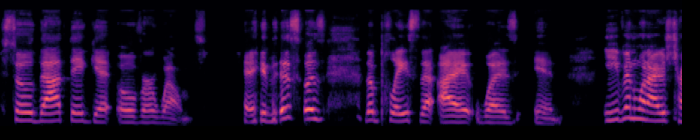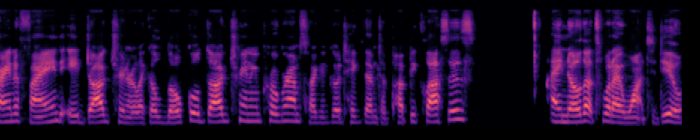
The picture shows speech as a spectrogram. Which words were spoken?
so that they get overwhelmed. Okay, this was the place that I was in even when I was trying to find a dog trainer, like a local dog training program, so I could go take them to puppy classes, I know that's what I want to do,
